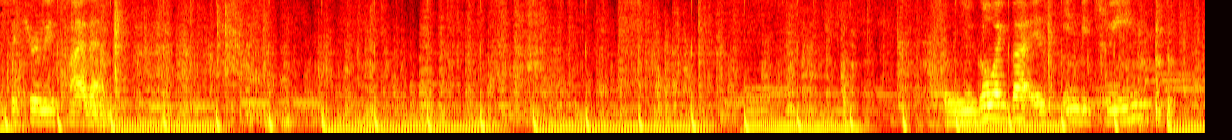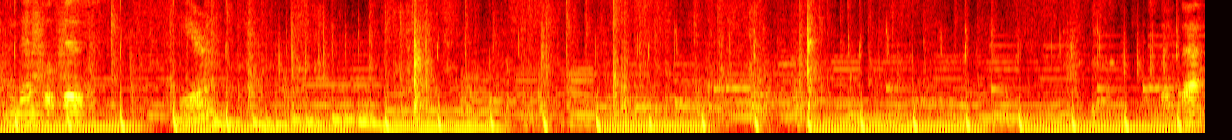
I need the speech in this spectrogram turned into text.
securely tie them. So when you go like that, it's in between, and then put this here. Just like that.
